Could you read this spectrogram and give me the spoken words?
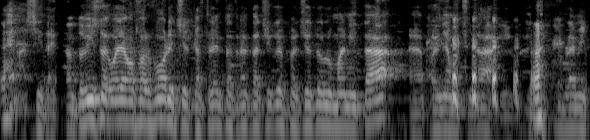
Ma sì, dai, tanto visto che vogliamo far fuori circa il 30-35% dell'umanità, eh, prendiamoci larghi, i problemi.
